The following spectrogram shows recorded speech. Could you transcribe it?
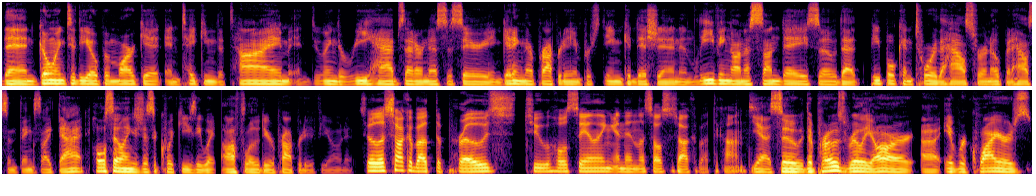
than going to the open market and taking the time and doing the rehabs that are necessary and getting their property in pristine condition and leaving on a Sunday so that people can tour the house for an open house and things like that. Wholesaling is just a quick, easy way to offload your property if you own it. So let's talk about the pros to wholesaling and then let's also talk about the cons. Yeah. So the pros really are uh, it requires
